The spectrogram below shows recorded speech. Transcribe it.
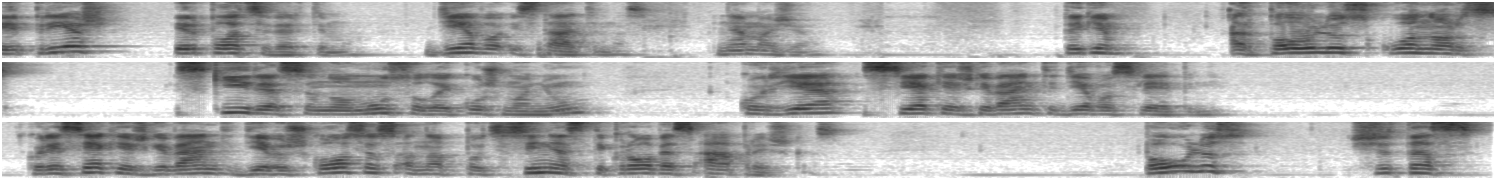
Ir prieš, ir po atsivertimų. Dievo įstatymas, ne mažiau. Taigi, ar Paulius kuo nors skyrėsi nuo mūsų laikų žmonių, kurie siekia išgyventi Dievo slėpinį, kurie siekia išgyventi dieviškosios anapusinės tikrovės apraiškas. Paulius šitas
